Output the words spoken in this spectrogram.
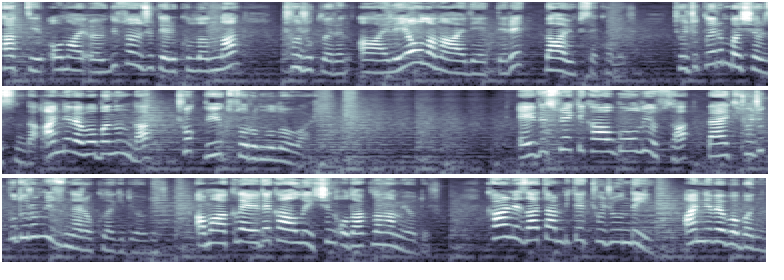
takdir, onay, övgü sözcükleri kullanılan çocukların aileye olan aidiyetleri daha yüksek olur. Çocukların başarısında anne ve babanın da çok büyük sorumluluğu var. Evde sürekli kavga oluyorsa belki çocuk bu durum yüzünden okula gidiyordur. Ama aklı evde kaldığı için odaklanamıyordur. Karne zaten bir tek çocuğun değil, anne ve babanın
